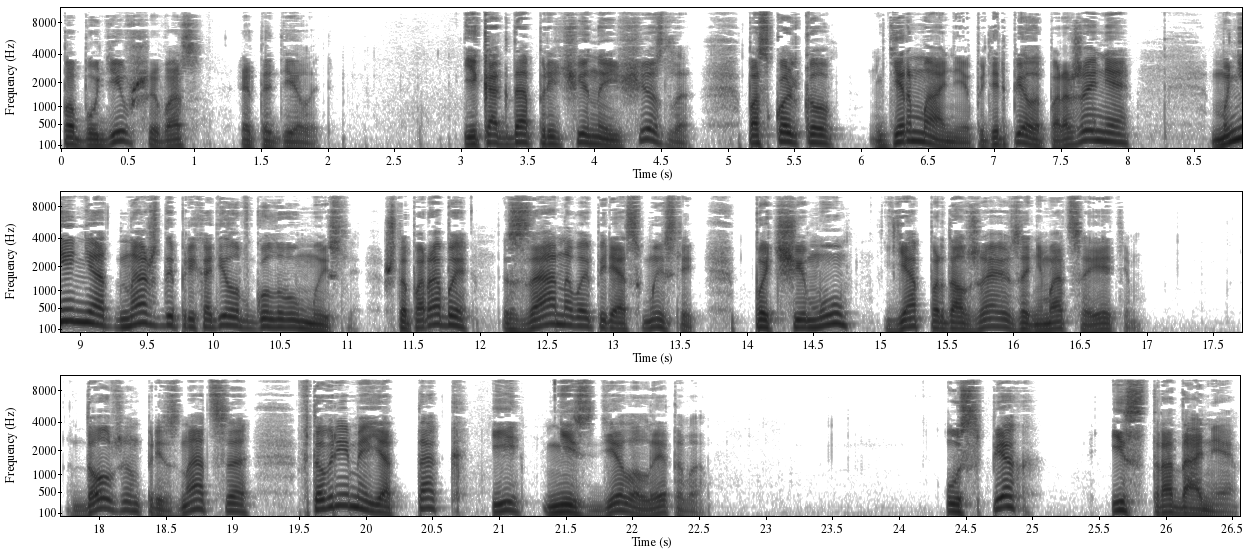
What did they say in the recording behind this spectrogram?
побудившей вас это делать. И когда причина исчезла, поскольку Германия потерпела поражение, мне не однажды приходила в голову мысль, что пора бы заново переосмыслить, почему я продолжаю заниматься этим. Должен признаться, в то время я так и не сделал этого. Успех и страдания.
